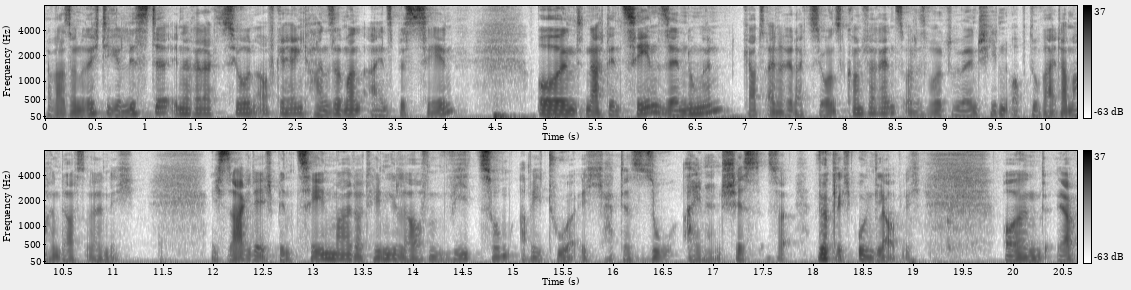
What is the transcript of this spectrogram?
Da war so eine richtige Liste in der Redaktion aufgehängt, Hanselmann 1 bis 10. Und nach den zehn Sendungen gab es eine Redaktionskonferenz und es wurde darüber entschieden, ob du weitermachen darfst oder nicht. Ich sage dir, ich bin zehnmal dorthin gelaufen wie zum Abitur. Ich hatte so einen Schiss. Es war wirklich unglaublich. Und ja,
